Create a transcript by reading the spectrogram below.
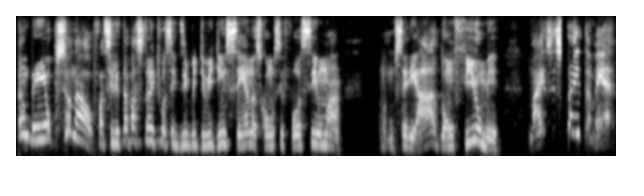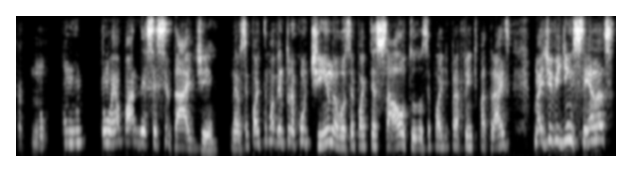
também é opcional, facilita bastante você dividir em cenas como se fosse uma, um seriado ou um filme, mas isso daí também é, não, não é uma necessidade. Né? Você pode ter uma aventura contínua, você pode ter saltos, você pode ir para frente e para trás, mas dividir em cenas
